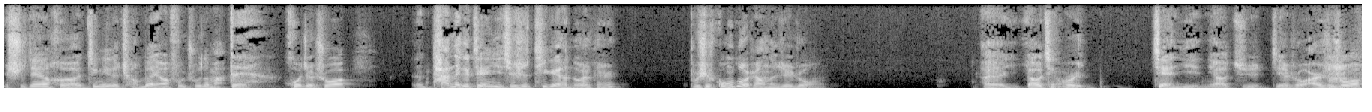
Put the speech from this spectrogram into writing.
时间和精力的成本要付出的嘛。对，或者说，嗯，他那个建议其实提给很多人，可能不是工作上的这种，呃，邀请或者建议你要去接受，而是说，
